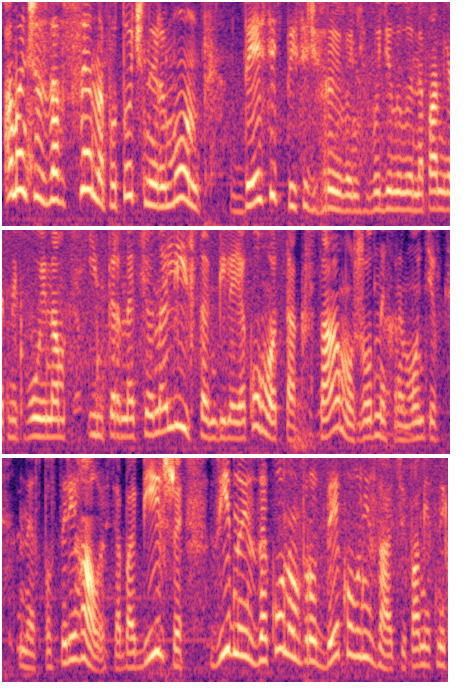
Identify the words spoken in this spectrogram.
А менше за все на поточний ремонт 10 тисяч гривень виділили на пам'ятник воїнам-інтернаціоналістам, біля якого так само жодних ремонтів не спостерігалося. Ба більше, згідно із законом про деколонізацію, пам'ятник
